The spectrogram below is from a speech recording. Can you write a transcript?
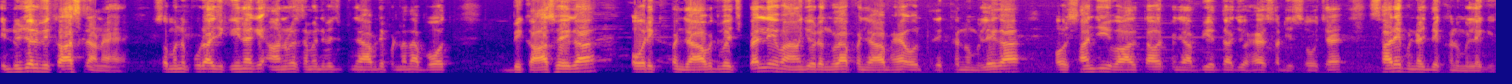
ਇੰਡੀਵਿਜੂਅਲ ਵਿਕਾਸ ਕਰਾਉਣਾ ਹੈ। ਸੋ ਮੈਨੂੰ ਪੂਰਾ ਯਕੀਨ ਹੈ ਕਿ ਆਉਣ ਵਾਲੇ ਸਮੇਂ ਦੇ ਵਿੱਚ ਪੰਜਾਬ ਦੇ ਪਿੰਡਾਂ ਦਾ ਬਹੁਤ ਵਿਕਾਸ ਹੋਏਗਾ ਔਰ ਇੱਕ ਪੰਜਾਬ ਦੇ ਵਿੱਚ ਪਹਿਲੇ ਵਾਂਗ ਜੋ ਰੰਗਲਾ ਪੰਜਾਬ ਹੈ, ਉਹ ਦੇਖਣ ਨੂੰ ਮਿਲੇਗਾ ਔਰ ਸਾਂਝੀ ਵਾਲਤਾ ਔਰ ਪੰਜਾਬੀਅਤ ਦਾ ਜੋ ਹੈ, ਸਾਡੀ ਸੋਚ ਹੈ, ਸਾਰੇ ਪਿੰਡਾਂ 'ਚ ਦੇਖਣ ਨੂੰ ਮਿਲੇਗੀ।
